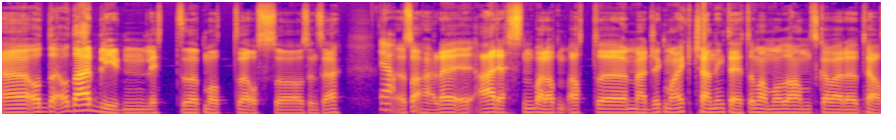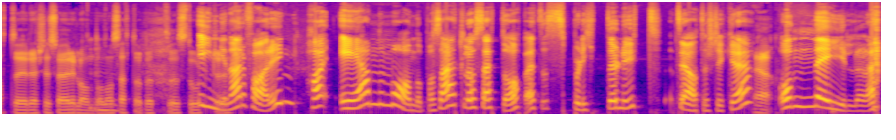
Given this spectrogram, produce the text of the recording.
Eh, og, de, og der blir den litt eh, på en måte også, syns jeg. Ja. Eh, Så er, det, er resten bare at, at uh, Magic Mike, Channing Tatum, han, må, han skal være teaterregissør i London og sette opp et stort Ingen erfaring. Har én måned på seg til å sette opp et splitter nytt teaterstykke, Ja. og nailer det.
